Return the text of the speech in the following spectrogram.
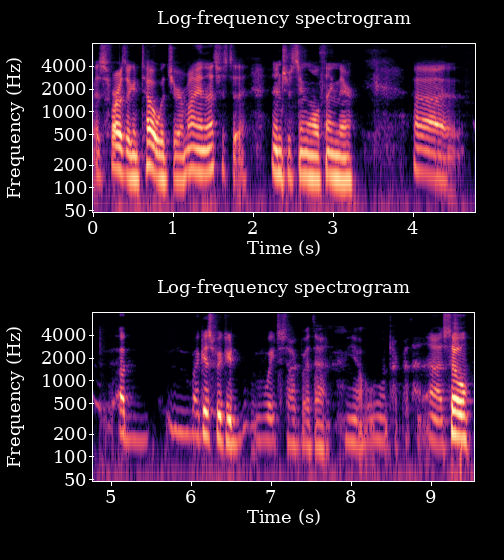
as far as I can tell with Jeremiah and that's just a, an interesting little thing there. Uh, a I guess we could wait to talk about that. Yeah, we won't talk about that. Uh, so,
